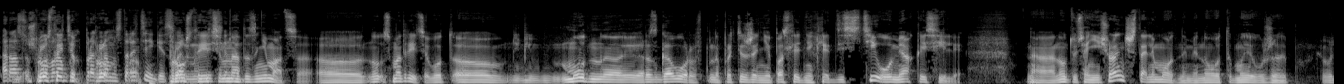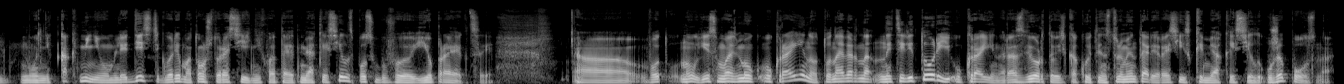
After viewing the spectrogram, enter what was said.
Раз уж просто мы в рамках программы стратегии Просто этим надо заниматься. А, ну, смотрите, вот а, модные разговоры на протяжении последних лет 10 о мягкой силе. Ну, то есть они еще раньше стали модными, но вот мы уже ну, как минимум лет 10 говорим о том, что России не хватает мягкой силы, способов ее проекции. А, вот, ну, если мы возьмем Украину, то, наверное, на территории Украины развертывать какой-то инструментарий российской мягкой силы уже поздно.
